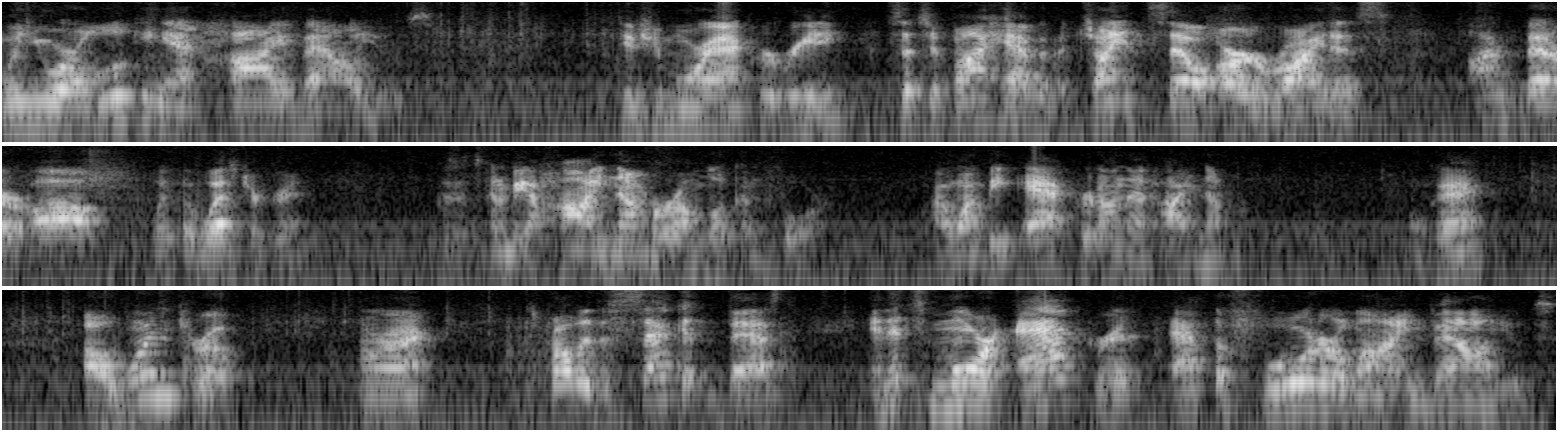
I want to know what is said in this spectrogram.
when you are looking at high values. Gives you more accurate reading. Such if I have a giant cell arteritis, I'm better off with a Westergren because it's going to be a high number I'm looking for. I want to be accurate on that high number. Okay? A Wintrobe, all right, is probably the second best, and it's more accurate at the borderline values.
